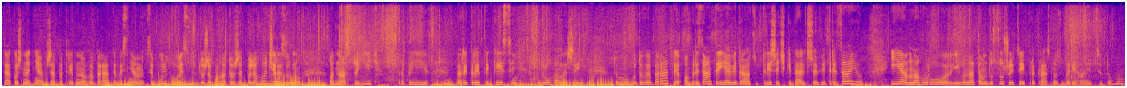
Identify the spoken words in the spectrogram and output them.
Також на днях вже потрібно вибирати весняну цибульку. Ось дуже багато вже полягло через одну. Одна стоїть, треба її перекрити кисень, друга лежить. Тому буду вибирати, обрізати я відразу трішечки далі відрізаю і на гору, і вона там досушується і прекрасно зберігається. Тому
